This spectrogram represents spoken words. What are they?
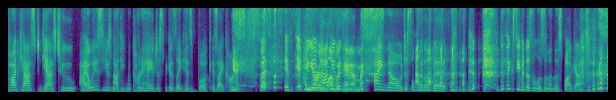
podcast guest who i always use matthew mcconaughey just because like his book is iconic. But if if you you're in matthew love with him. I know just a little bit. Good thing stephen doesn't listen to this podcast.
